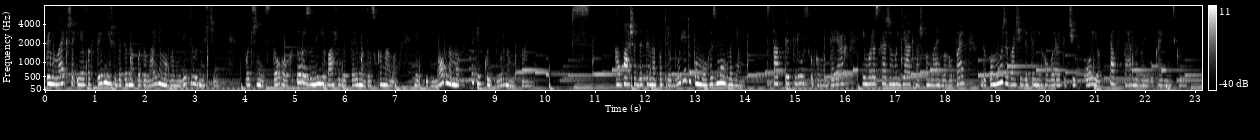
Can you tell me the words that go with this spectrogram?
тим легше і ефективніше дитина подолає мовленнєві труднощі. Почніть з того, хто розуміє вашу дитину досконало, як і в мовному, так і в культурному плані. Пс! А ваша дитина потребує допомоги з мовленням? Ставте плюс у коментарях, і ми розкажемо, як наш онлайн-логопед допоможе вашій дитині говорити чіткою та впевненою українською.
